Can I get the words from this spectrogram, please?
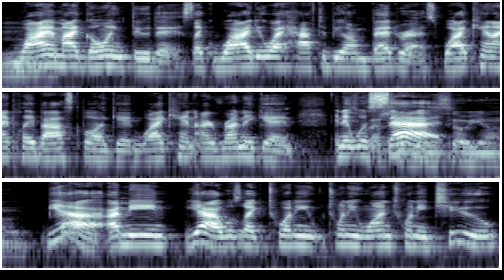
Mm. Why am I going through this? Like, why do I have to be on bed rest? Why can't I play basketball again? Why can't I run again? And it was Especially being sad So young. yeah i mean yeah i was like 20 21 22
